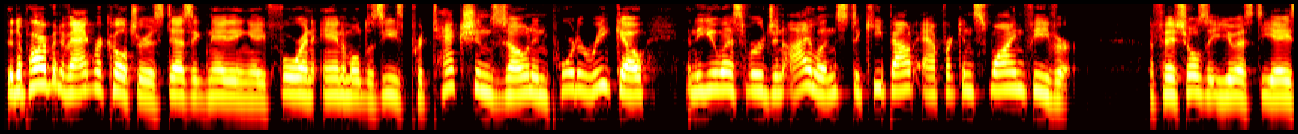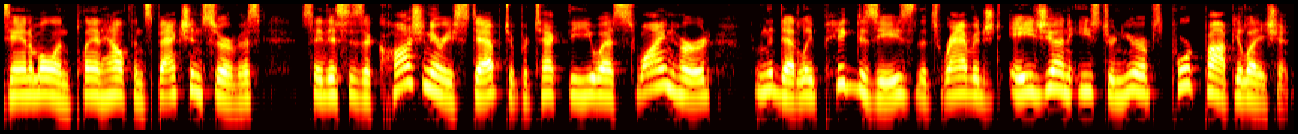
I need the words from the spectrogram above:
The Department of Agriculture is designating a foreign animal disease protection zone in Puerto Rico and the U.S. Virgin Islands to keep out African swine fever. Officials at USDA's Animal and Plant Health Inspection Service say this is a cautionary step to protect the U.S. swine herd from the deadly pig disease that's ravaged Asia and Eastern Europe's pork population.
